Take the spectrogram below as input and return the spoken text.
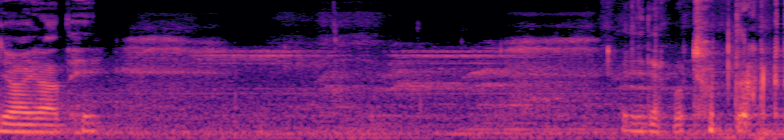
জয় রাধে এই দেখো ছোট্ট একটা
